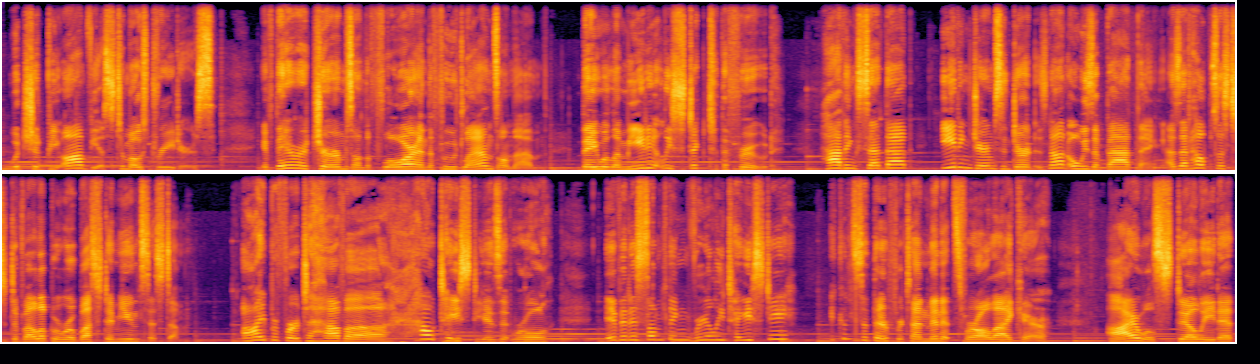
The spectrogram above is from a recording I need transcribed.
which should be obvious to most readers. If there are germs on the floor and the food lands on them, they will immediately stick to the food. Having said that, Eating germs and dirt is not always a bad thing, as it helps us to develop a robust immune system. I prefer to have a how tasty is it rule. If it is something really tasty, it can sit there for 10 minutes for all I care. I will still eat it.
